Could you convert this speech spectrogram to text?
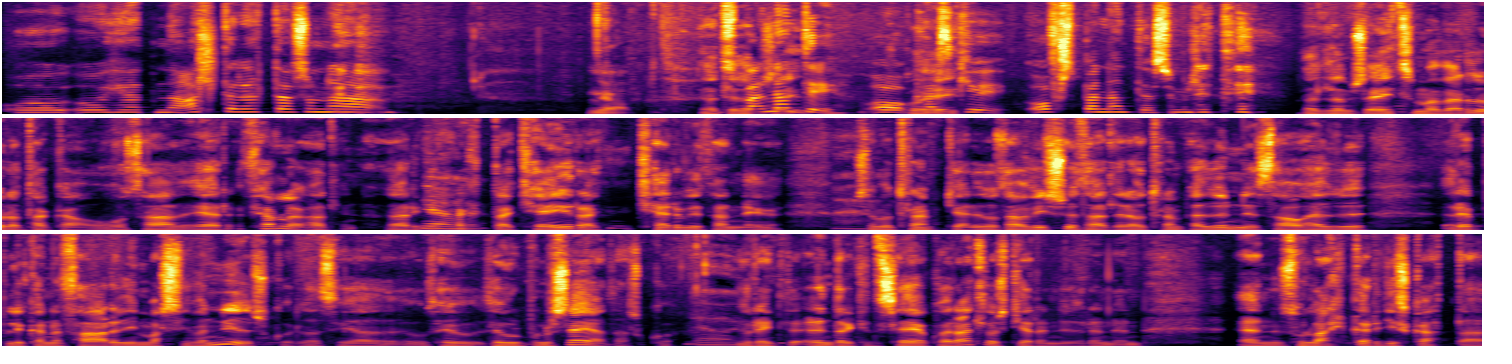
og, og hérna allt er þetta svona. Spennandi og sko kannski ofspennandi á sumuliti. Það er lemst eitt sem að verður að taka og það er fjárlegahallin. Það er ekki Já. hægt að keira kerfi þannig sem að Trump gerði og það vissu það allir að Trump hefði unnið þá hefðu republikana farið í massífa niður sko því að þau voru búin að segja það sko. Þau reyndar ekki að segja hvað er alltaf að skera niður en, en, en þú lækkar ekki skatta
